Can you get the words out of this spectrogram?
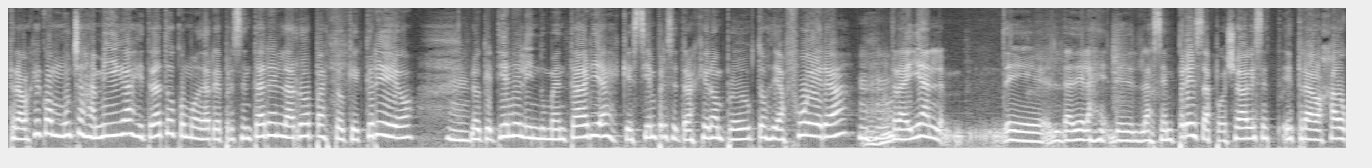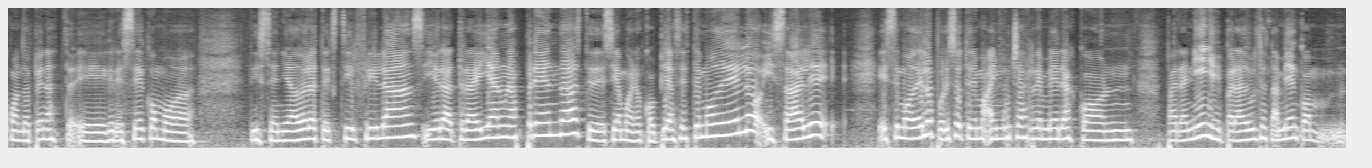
trabajé con muchas amigas y trato como de representar en la ropa esto que creo. Mm. Lo que tiene la indumentaria es que siempre se trajeron productos de afuera, traían de, las, empresas, pues yo a veces he trabajado cuando apenas eh, egresé como diseñadora textil freelance y era traían unas prendas, te decían, bueno, copias este modelo y sale ese modelo, por eso tenemos hay muchas remeras con para niños y para adultos también con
